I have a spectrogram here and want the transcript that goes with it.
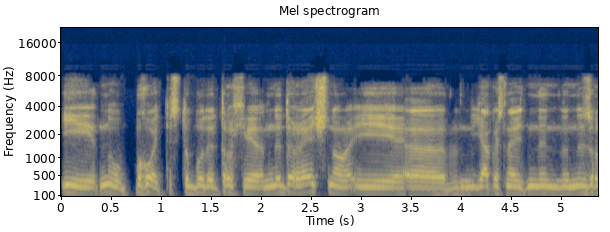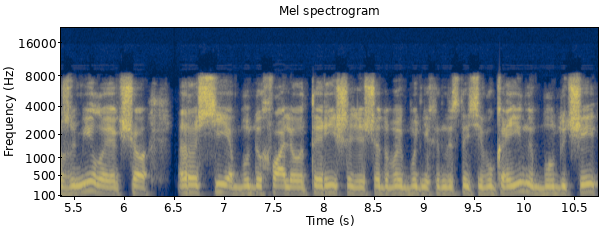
І ну погодьтесь, то буде трохи недоречно і е, якось навіть не, не не якщо Росія буде ухвалювати рішення щодо майбутніх інвестицій в Україну, будучи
